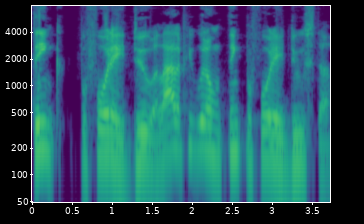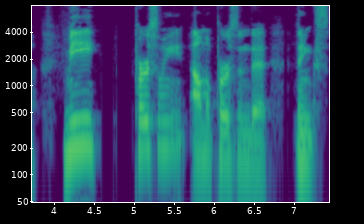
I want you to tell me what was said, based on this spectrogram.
think before they do. A lot of people don't think before they do stuff. Me, personally, I'm a person that thinks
